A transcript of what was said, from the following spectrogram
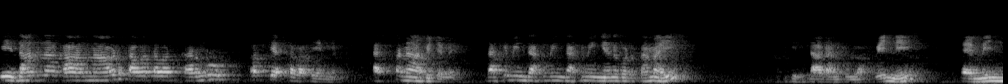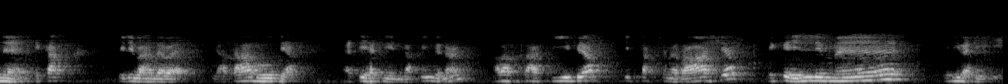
ඒ දන්නා කාරණාවට තව තවත් කරුණු ප්‍රත්‍යක්ෂ වශයෙන් අස්පනා පිටම දකිමින් දකිමින් දකිමින් යනකොට තමයි හිතා ගන්න පුළුවන් වෙන්නේ මෙන්න එකක් පිළිබඳව යථා භූතයක් ඇති හැටියෙන් දකින්න නම් අවස්ථා කීපයක් චිත්තක්ෂණ රාශියක් එක එල්ලෙම එහි වැටි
